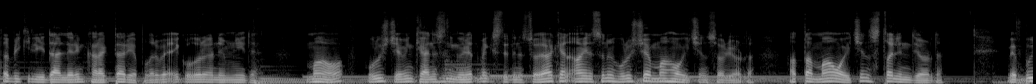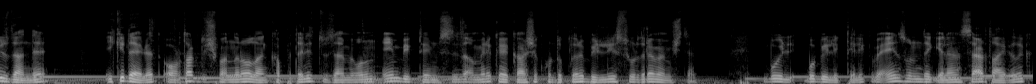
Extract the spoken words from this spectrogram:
Tabii ki liderlerin karakter yapıları ve egoları önemliydi. Mao, Huruşçev'in kendisini yönetmek istediğini söylerken aynısını Huruşçev Mao için söylüyordu. Hatta Mao için Stalin diyordu. Ve bu yüzden de İki devlet ortak düşmanları olan kapitalist düzen ve onun en büyük temsilcisi de Amerika'ya karşı kurdukları birliği sürdürememişti. Bu, bu birliktelik ve en sonunda gelen sert ayrılık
